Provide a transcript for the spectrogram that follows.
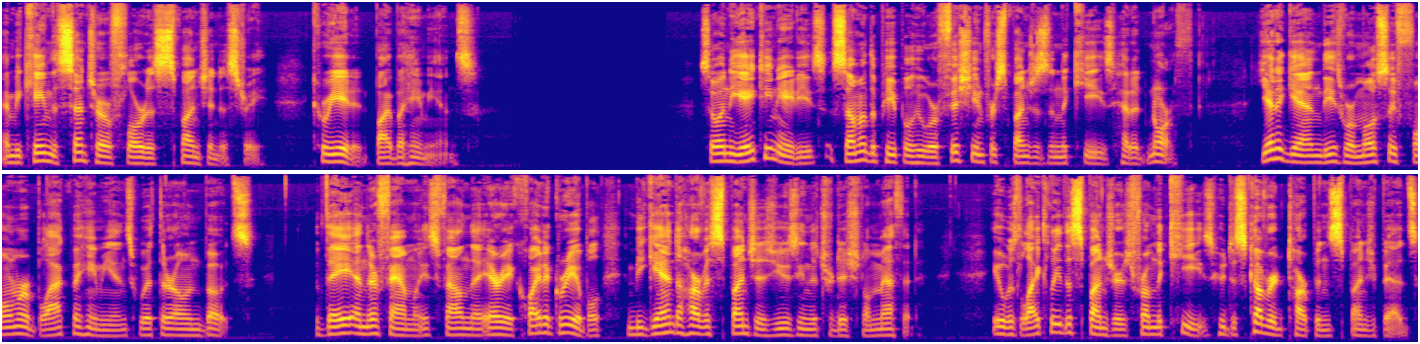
and became the center of Florida's sponge industry, created by Bahamians. So in the 1880s, some of the people who were fishing for sponges in the Keys headed north. Yet again, these were mostly former black Bahamians with their own boats. They and their families found the area quite agreeable and began to harvest sponges using the traditional method. It was likely the spongers from the Keys who discovered Tarpon's sponge beds,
